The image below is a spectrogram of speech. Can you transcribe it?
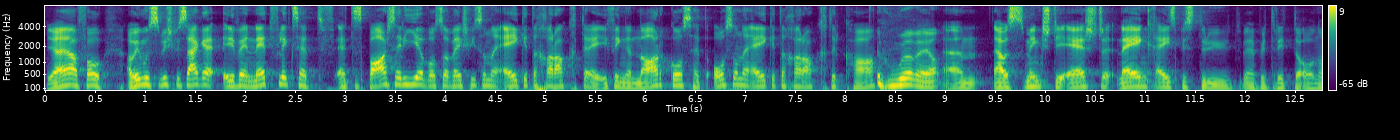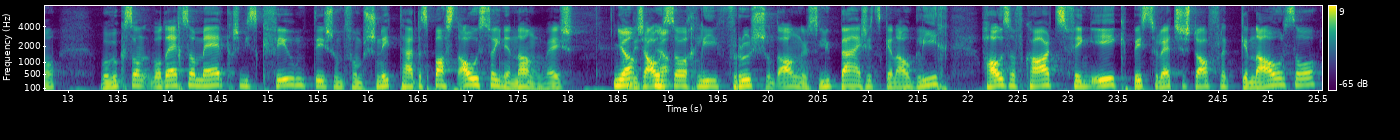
Ja, ja, voll. Aber ich muss zum Beispiel sagen, Netflix hat, hat ein paar Serien, die so, weißt, wie so einen eigenen Charakter haben. Ich finde, Narcos hat auch so einen eigenen Charakter gehabt. Hure, ja. Ähm, also zumindest die ersten, nein, eigentlich 1 bis 3, äh, bei der dritten auch noch. Wo, wirklich so, wo du echt so merkst, wie es gefilmt ist und vom Schnitt her, das passt alles so ineinander, weißt du? Ja, und ist alles ja. so ein bisschen frisch und anders. Lupin ist jetzt genau gleich. House of Cards finde ich bis zur letzten Staffel genau so.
